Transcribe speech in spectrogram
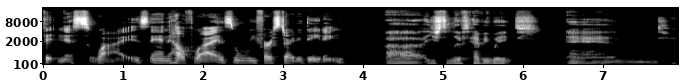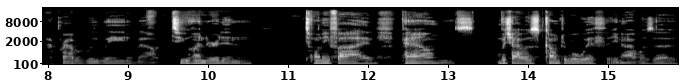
fitness wise and health wise when we first started dating? Uh, I used to lift heavy weights and I probably weighed about 225 pounds which I was comfortable with. You know, I was a,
